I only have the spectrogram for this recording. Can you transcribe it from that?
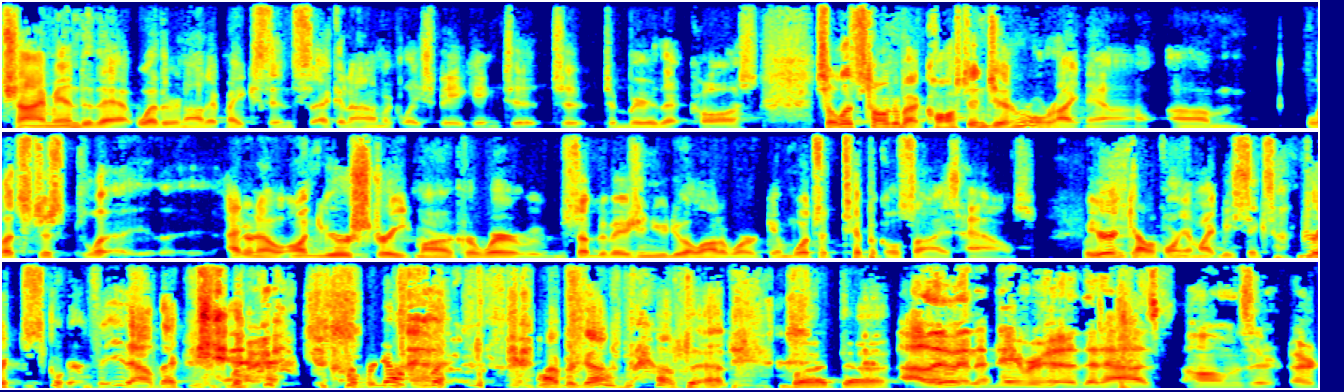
chime into that whether or not it makes sense economically speaking to to to bear that cost. So let's talk about cost in general right now. Um, let's just I don't know on your street, Mark, or where subdivision you do a lot of work in. What's a typical size house? Well, you're in California. It might be 600 square feet out there. Yeah. I forgot. About, I forgot about that. But uh, I live in a neighborhood that has homes that are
